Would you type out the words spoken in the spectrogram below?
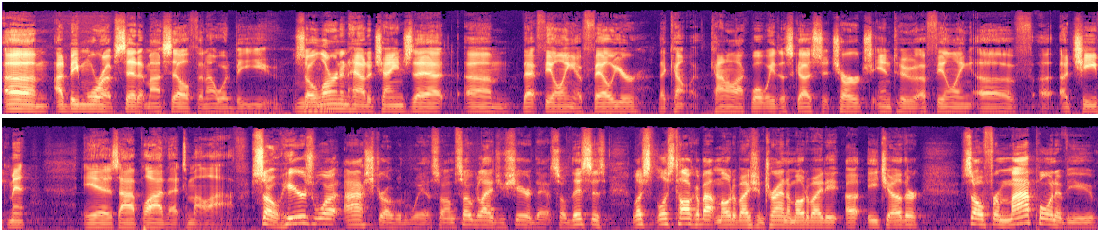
Um, I'd be more upset at myself than I would be you. So Mm-hmm. learning how to change that um, that feeling of failure, that kind of, kind of like what we discussed at church, into a feeling of uh, achievement, is I apply that to my life. So here's what I struggled with. So I'm so glad you shared that. So this is let's let's talk about motivation, trying to motivate uh, each other. So from my point of view,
